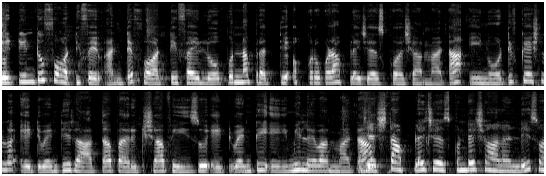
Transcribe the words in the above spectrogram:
ఎయిటీన్ టు ఫార్టీ ఫైవ్ అంటే ఫార్టీ ఫైవ్ లోపు ఉన్న ప్రతి ఒక్కరు కూడా అప్లై చేసుకోవచ్చు అనమాట ఈ నోటిఫికేషన్లో ఎటువంటి రాత పరీక్ష ఫీజు ఎటువంటి ఏమీ లేవన్నమాట. జస్ట్ అప్లై చేసుకుంటే చాలండి. సో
